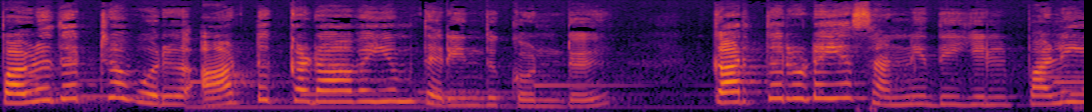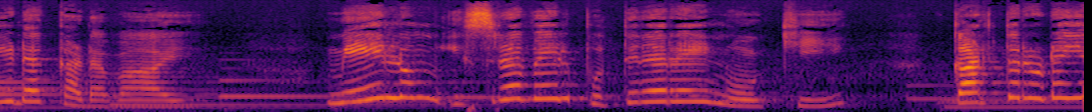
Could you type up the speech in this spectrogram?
பழுதற்ற ஒரு ஆட்டுக்கடாவையும் தெரிந்து கொண்டு கர்த்தருடைய சந்நிதியில் பலியிடக் கடவாய். மேலும் இஸ்ரவேல் புத்திரரை நோக்கி கர்த்தருடைய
